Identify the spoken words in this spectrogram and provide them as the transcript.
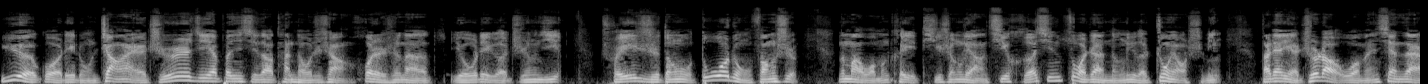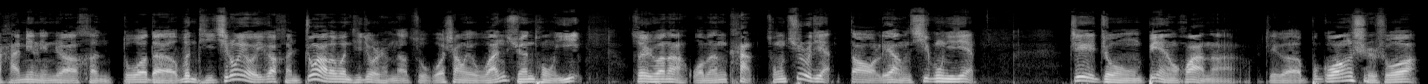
越过这种障碍，直接奔袭到滩头之上，或者是呢由这个直升机垂直登陆，多种方式，那么我们可以提升两栖核心作战能力的重要使命。大家也知道，我们现在还面临着很多的问题，其中有一个很重要的问题就是什么呢？祖国尚未完全统一。所以说呢，我们看从驱逐舰到两栖攻击舰，这种变化呢，这个不光是说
